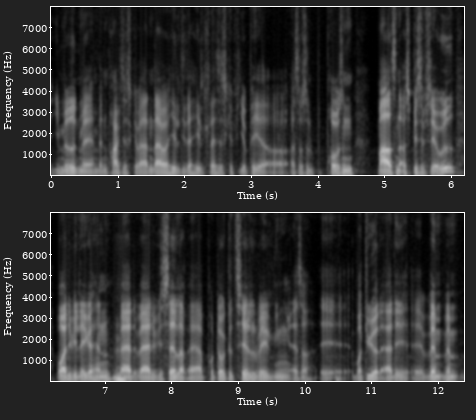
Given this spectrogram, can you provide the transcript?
i mødet med, med den praktiske verden, der er jo helt de der helt klassiske 4P'er, og altså sådan prøve sådan meget sådan at specificere ud, hvor er det, vi ligger henne, mm. hvad, er det, hvad er det, vi sælger, hvad er produktet til, hvilken, altså, øh, hvor dyrt er det, øh, hvem, hvem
